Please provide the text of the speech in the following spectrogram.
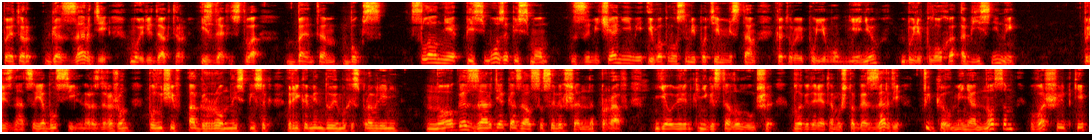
Петер Газарди, мой редактор издательства Bentham Books, слал мне письмо за письмом с замечаниями и вопросами по тем местам, которые, по его мнению, были плохо объяснены. Признаться, я был сильно раздражен, получив огромный список рекомендуемых исправлений. Но Газарди оказался совершенно прав. Я уверен, книга стала лучше, благодаря тому, что Газарди тыкал меня носом в ошибки.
